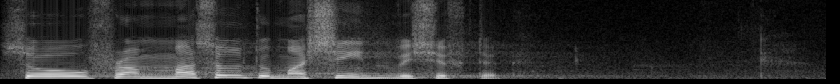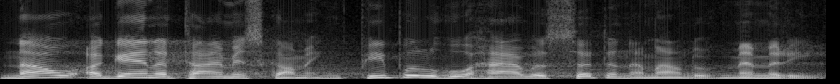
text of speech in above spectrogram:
So from muscle to machine we shifted. Now again a time is coming, people who have a certain amount of memory,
